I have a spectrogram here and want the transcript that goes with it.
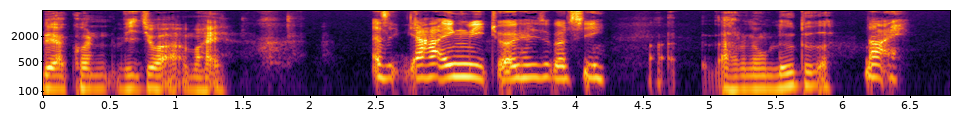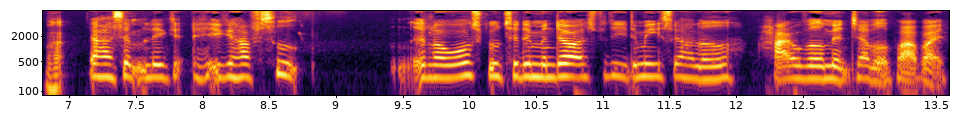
bliver kun videoer af mig. Altså, jeg har ingen video, jeg kan lige så godt sige. Har du nogle lydbyder? Nej. Nej. Jeg har simpelthen ikke, ikke haft tid eller overskud til det, men det er også fordi, det meste, jeg har lavet, har jo været, mens jeg har været på arbejde.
